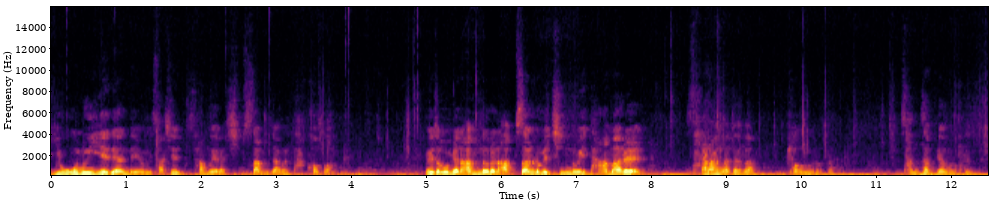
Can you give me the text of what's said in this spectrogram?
이 오누이에 대한 내용이 사실 사무엘하 13장을 다 커버하고 있는 거죠. 여기서 보면 암론은 압살롬의 친누이 다마를 사랑하다가 병을 얻어요. 상산병을 얻은 거예요.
